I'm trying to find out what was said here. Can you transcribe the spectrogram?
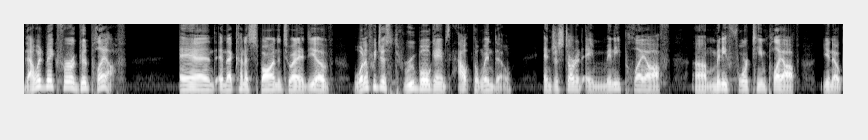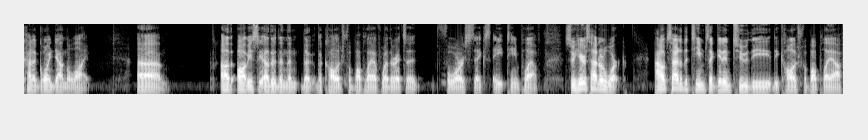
that would make for a good playoff. And and that kind of spawned into an idea of What if we just threw bowl games out the window and just started a mini playoff, um, mini four team playoff, you know, kind of going down the line? Um, obviously, other than the, the, the college football playoff, whether it's a four, six, eight team playoff. So here's how it'll work. Outside of the teams that get into the, the college football playoff,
